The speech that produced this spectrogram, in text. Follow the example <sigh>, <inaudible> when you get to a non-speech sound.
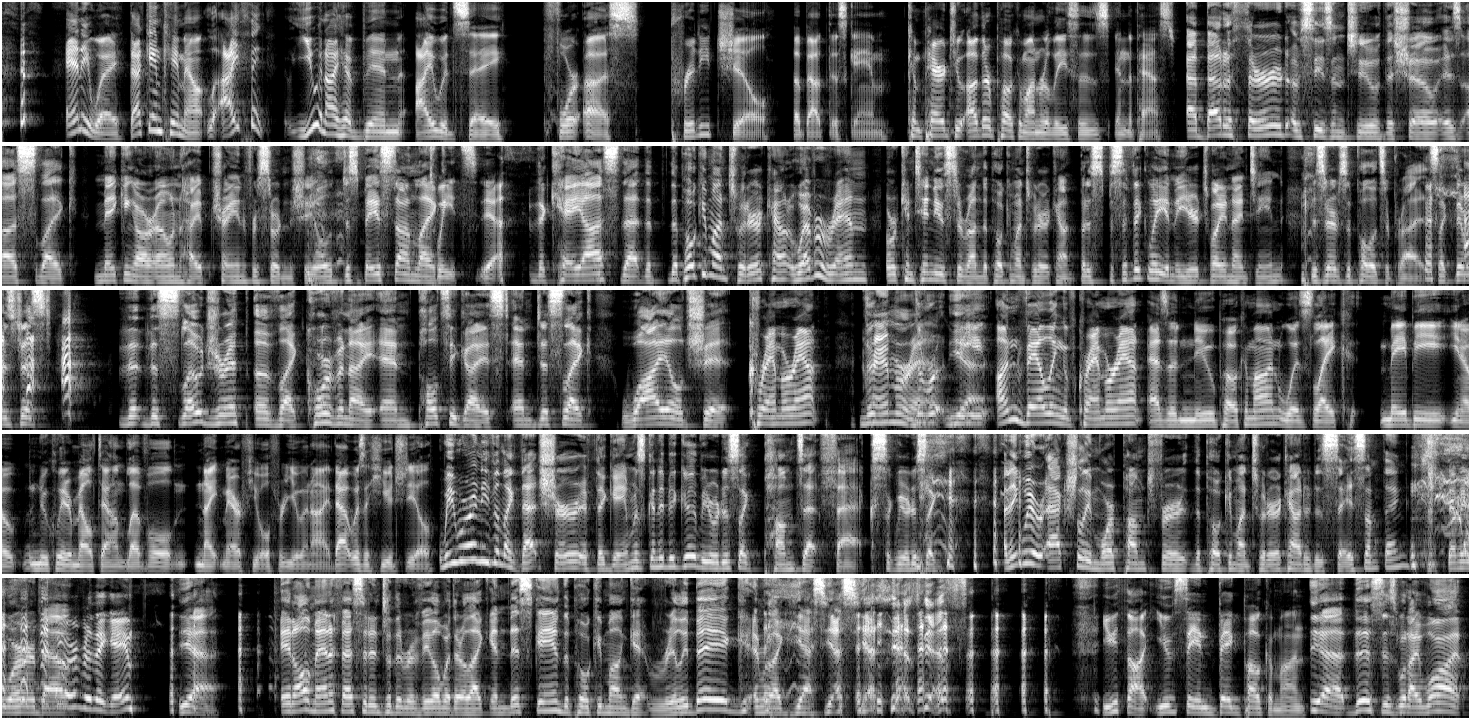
Anyway, that game came out. I think you and I have been, I would say, for us, pretty chill about this game compared to other Pokemon releases in the past. About a third of season two of the show is us like making our own hype train for Sword and Shield, <laughs> just based on like Tweets, yeah. the chaos that the, the Pokemon Twitter account, whoever ran or continues to run the Pokemon Twitter account, but specifically in the year 2019, <laughs> deserves a Pulitzer Prize. Like there was just <laughs> the the slow drip of like Corviknight and Polteageist and just like wild shit. Cramorant. The, Cramorant, the, yeah. the unveiling of Cramorant as a new Pokemon was like maybe, you know, nuclear meltdown level nightmare fuel for you and I. That was a huge deal. We weren't even like that sure if the game was going to be good. We were just like pumped at facts. Like we were just like, <laughs> I think we were actually more pumped for the Pokemon Twitter account to just say something than we were <laughs> about Remember the game? Yeah. It all manifested into the reveal where they're like, in this game, the Pokemon get really big. And we're like, yes, yes, yes, yes, yes. <laughs> You thought you've seen big Pokemon. Yeah, this is what I want.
